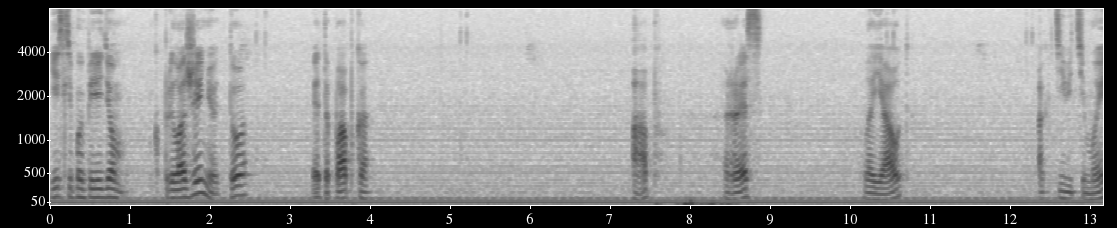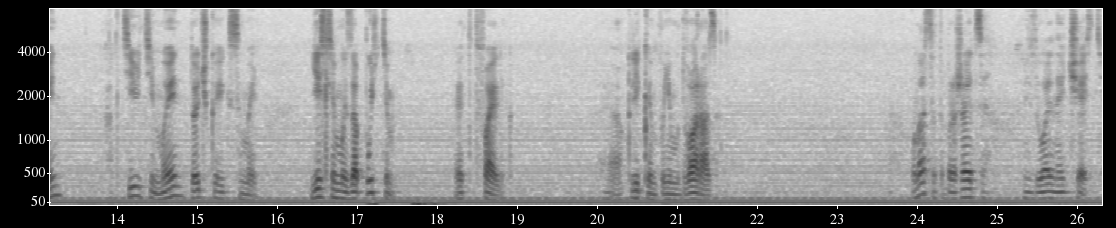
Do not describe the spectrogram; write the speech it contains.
Если мы перейдем к приложению, то это папка App, Res, Layout, activity main activity main.xml. Если мы запустим этот файлик, э, кликаем по нему два раза, у нас отображается визуальная часть.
